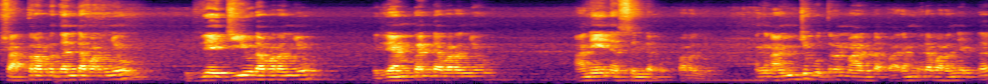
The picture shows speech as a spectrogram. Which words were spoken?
ക്ഷത്രവൃദ്ധന്റെ പറഞ്ഞു രജിയുടെ പറഞ്ഞു രംഭന്റെ പറഞ്ഞു അനേനസിന്റെ പറഞ്ഞു. അങ്ങനെ അഞ്ച് പുത്രന്മാരുടെ പരമ്പര പറഞ്ഞിട്ട്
